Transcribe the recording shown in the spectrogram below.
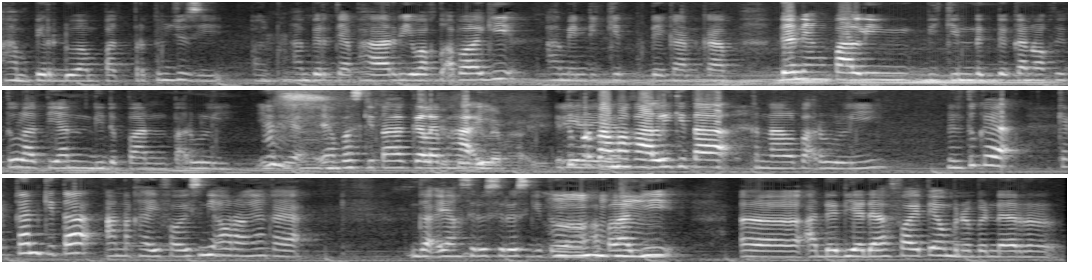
hampir 24 per 7 sih. Hampir tiap hari waktu apalagi hamin dikit dekan cup. Dan yang paling bikin deg-degan waktu itu latihan di depan Pak Ruli. Iya, iya. yang pas kita ke lab HI. Itu Iya, pertama kali kita kenal Pak Ruli. Dan itu kayak kayak kan kita anak high voice ini orangnya kayak nggak yang serius-serius gitu loh. Apalagi eh, ada dia Dava itu yang bener-bener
